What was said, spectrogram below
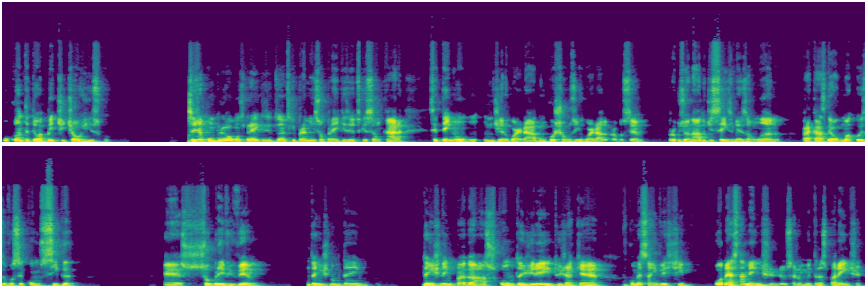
O quanto é teu apetite ao risco? Você já cumpriu alguns pré-requisitos antes, que para mim são pré-requisitos, que são, cara, você tem um, um- dinheiro guardado, um colchãozinho guardado para você, provisionado de seis meses a um ano, para caso de alguma coisa você consiga é, sobreviver? Muita gente não tem. Muita gente nem paga as contas direito e já quer começar a investir honestamente, sendo muito transparente.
